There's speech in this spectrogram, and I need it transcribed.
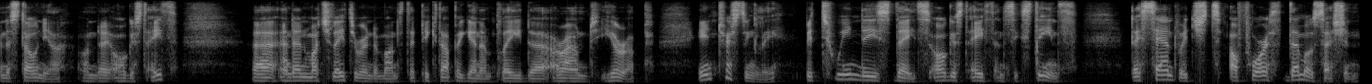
in Estonia, on the August 8th. Uh, and then much later in the month, they picked up again and played uh, around Europe. Interestingly, between these dates, August 8th and 16th, they sandwiched a fourth demo session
